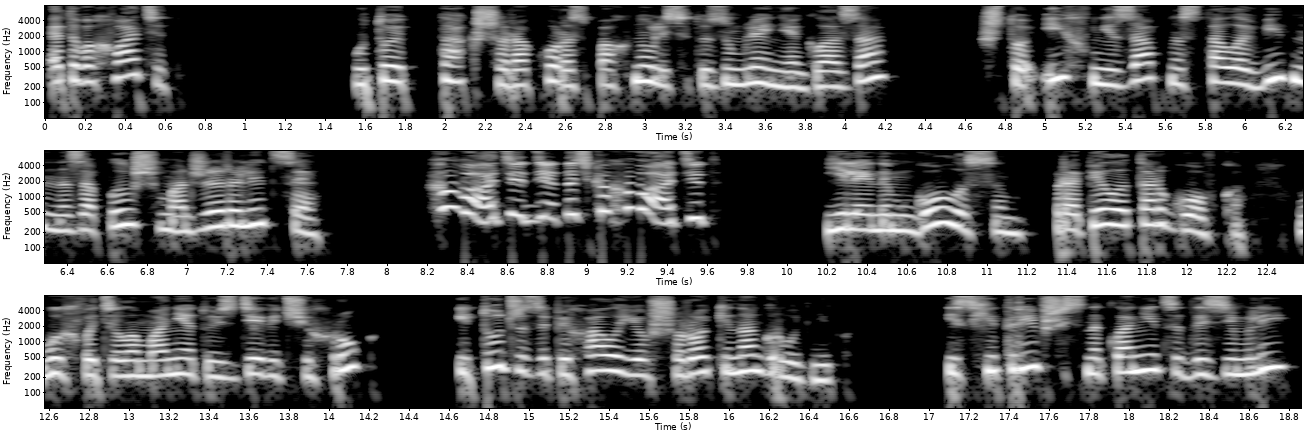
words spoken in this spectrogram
этого хватит?» У той так широко распахнулись от изумления глаза, что их внезапно стало видно на заплывшем от жира лице. «Хватит, деточка, хватит!» Елейным голосом пропела торговка, выхватила монету из девичьих рук и тут же запихала ее в широкий нагрудник. Исхитрившись наклониться до земли,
